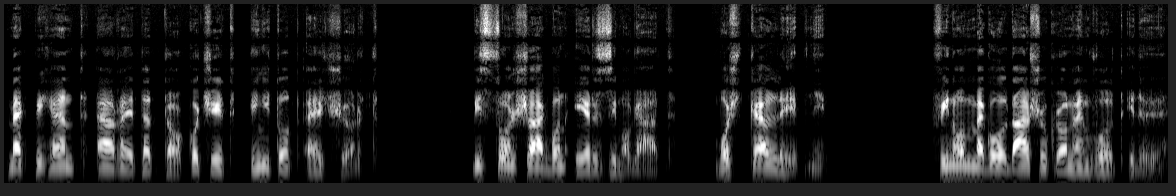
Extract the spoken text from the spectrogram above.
megpihent, elrejtette a kocsit, kinyitott egy sört. Biztonságban érzi magát. Most kell lépni. Finom megoldásokra nem volt idő.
